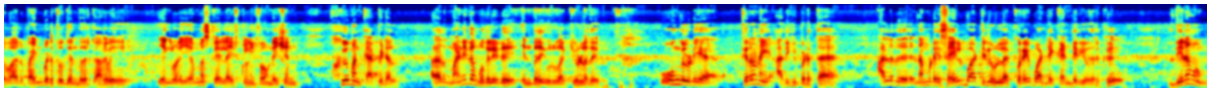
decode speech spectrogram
எவ்வாறு பயன்படுத்துவது என்பதற்காகவே எங்களுடைய MSK life clinic foundation human capital அதாவது மனித முதலீடு என்பதை உருவாக்கியுள்ளது. உங்களுடைய திறனை அதிகப்படுத்த அல்லது நம்முடைய செயல்பாட்டில் உள்ள குறைபாட்டை கண்டறிவதற்கு தினமும்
